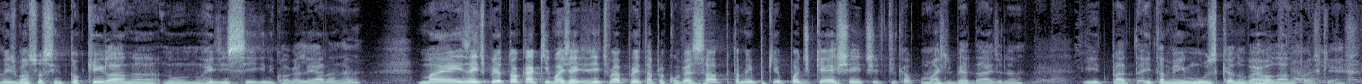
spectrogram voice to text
mesmo raciocínio. Toquei lá na, no, no Rede Insigne com a galera, né? Mas a gente podia tocar aqui, mas a gente vai aproveitar para conversar, também porque podcast a gente fica com mais liberdade, né? E, pra, e também música não vai rolar no podcast.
